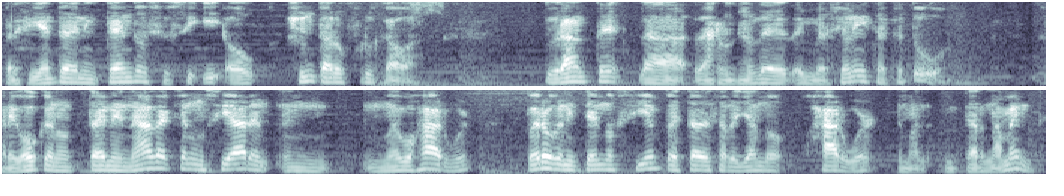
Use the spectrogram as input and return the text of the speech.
presidente de Nintendo su CEO, Shuntaro Furukawa, durante la, reunión de, inversionistas que tuvo. Agregó que no tiene nada que anunciar en- en nuevo hardware, pero que Nintendo siempre está desarrollando hardware internamente.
